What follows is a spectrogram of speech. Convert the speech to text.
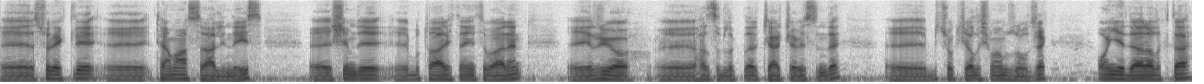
e, sürekli e, temas halindeyiz. E, şimdi e, bu tarihten itibaren e, Rio e, hazırlıkları çerçevesinde e, birçok çalışmamız olacak. 17 Aralık'ta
